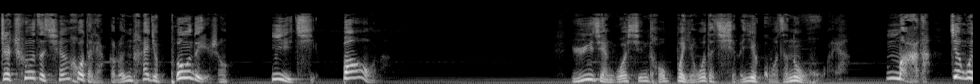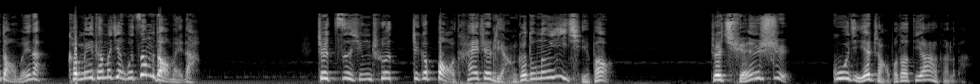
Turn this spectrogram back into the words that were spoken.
这车子前后的两个轮胎就砰的一声一起爆了。于建国心头不由得起了一股子怒火呀！妈的，见过倒霉的，可没他妈见过这么倒霉的。这自行车这个爆胎，这两个都能一起爆，这全市。估计也找不到第二个了吧。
